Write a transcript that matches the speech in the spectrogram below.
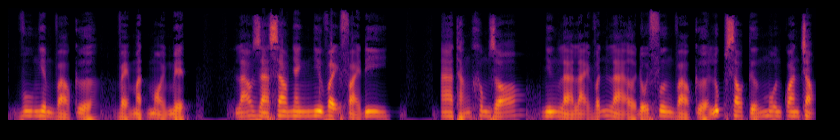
Vu nghiêm vào cửa, vẻ mặt mỏi mệt. Lão già sao nhanh như vậy phải đi? A Thắng không rõ, nhưng là lại vẫn là ở đối phương vào cửa lúc sau tướng môn quan trọng.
